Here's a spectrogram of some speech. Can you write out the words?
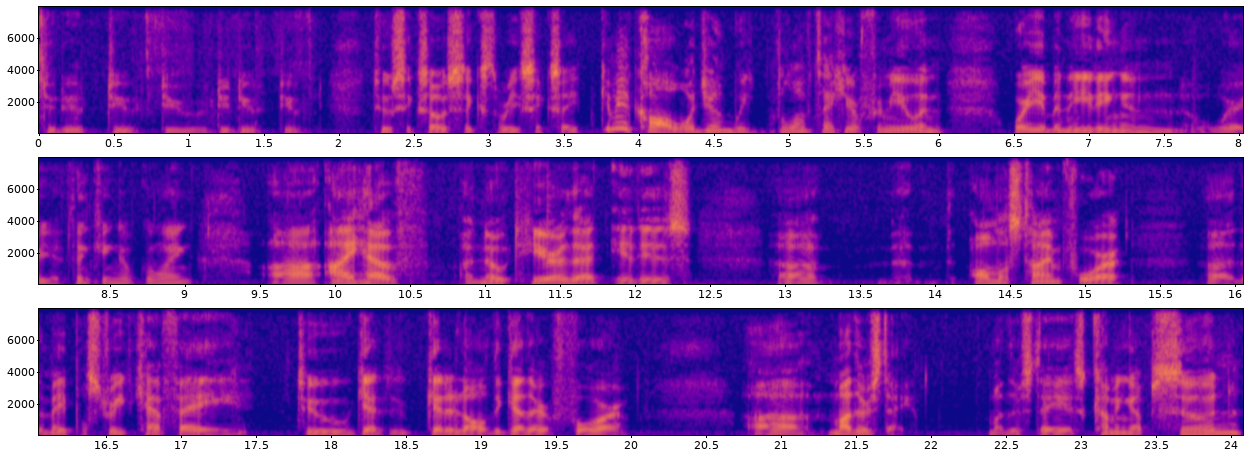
Do do do do do do do. 260 6368. Give me a call, would you? We'd love to hear from you and where you've been eating and where you're thinking of going. Uh, I have a note here that it is uh, almost time for uh, the Maple Street Cafe to get get it all together for uh, Mother's Day. Mother's Day is coming up soon,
